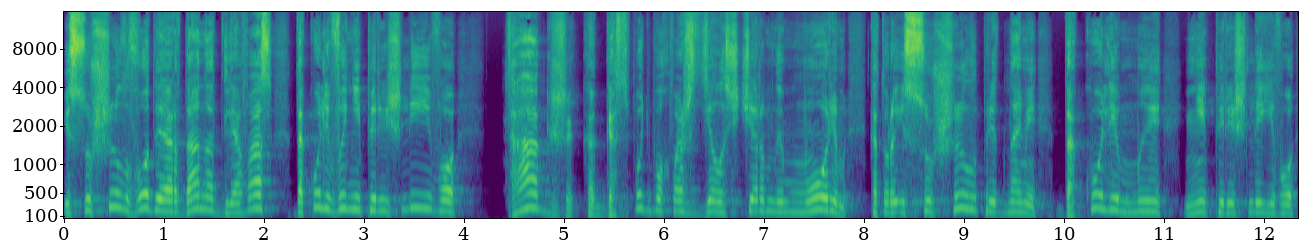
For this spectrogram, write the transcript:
иссушил воды Иордана для вас, доколе вы не перешли его, так же, как Господь Бог ваш сделал с Черным морем, которое иссушил пред нами, доколе мы не перешли его,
